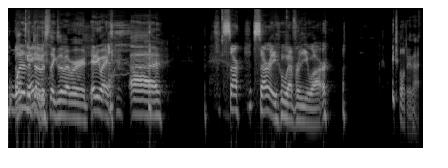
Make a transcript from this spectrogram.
One of the dumbest things I've ever heard. Anyway, uh, Sorry, sorry, whoever you are. I told her that.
